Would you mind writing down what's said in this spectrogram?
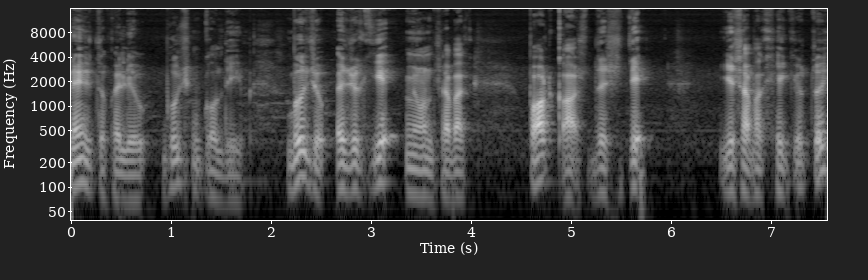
نٔو تہٕ پھٔلِو بوٗشن کُلدیٖپ بوٗزِو أزیُک یہِ میون سبق پاڈکاسٹ دٔسۍ تہِ یہِ سبق ہیٚکِو تُہۍ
